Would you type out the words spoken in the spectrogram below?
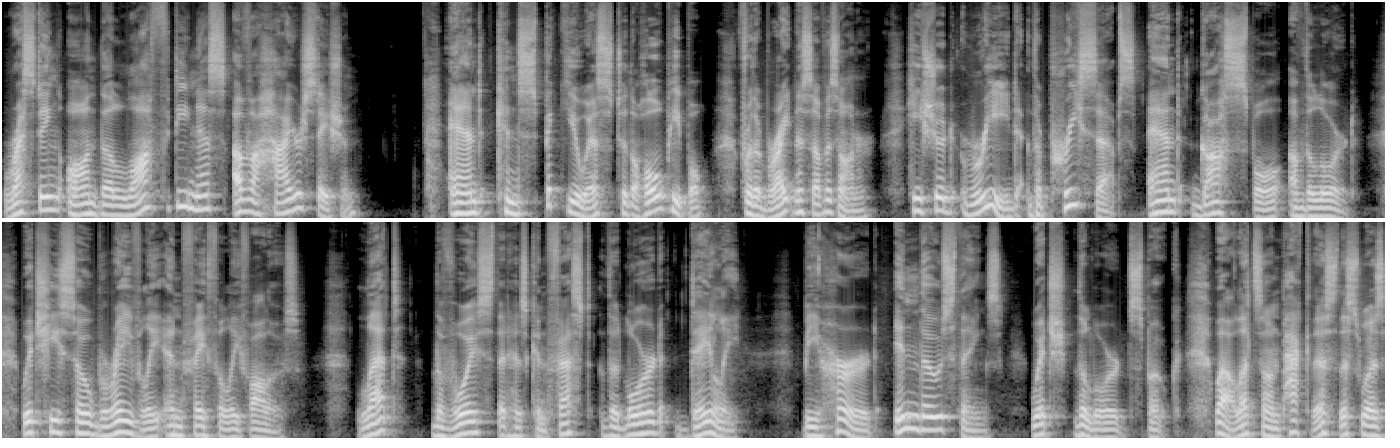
resting on the loftiness of a higher station, and conspicuous to the whole people for the brightness of his honor, he should read the precepts and gospel of the Lord, which he so bravely and faithfully follows. Let the voice that has confessed the Lord daily be heard in those things which the Lord spoke. Well, let's unpack this. This was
